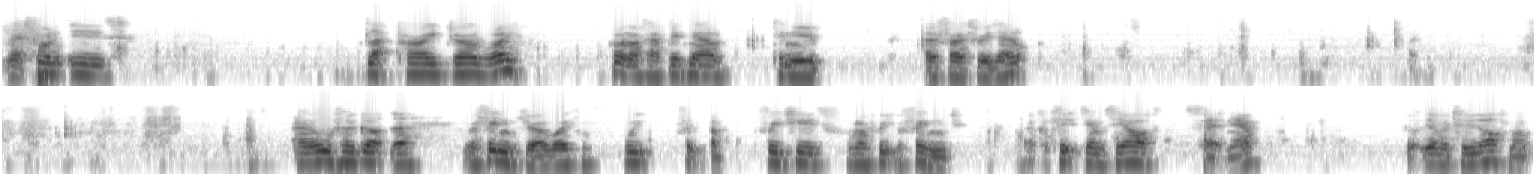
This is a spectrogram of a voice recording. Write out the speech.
Next one is Black Parade Gerard Way. Quite nice to have this now, 10 year anniversary's out. And also got the Revenge Gerard Way from Week, uh, Three Cheers for My Sweet Revenge. That completes the MCR set now. Got the other two last month.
